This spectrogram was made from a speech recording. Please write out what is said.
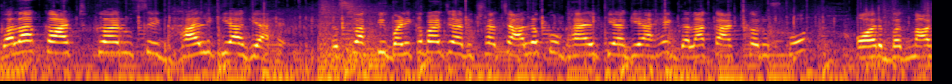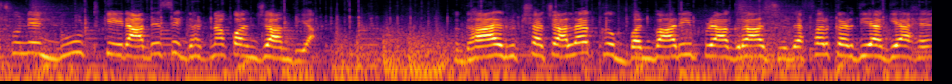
गला काटकर उसे घायल किया गया है। इस वक्त की बड़ी खबर जहाँ रिक्शा चालक को घायल किया गया है गला काटकर उसको और बदमाशों ने लूट के इरादे से घटना को अंजाम दिया। घायल रिक्शा चालक बनवारी प्रयागराज रेफर कर दिया गया है।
